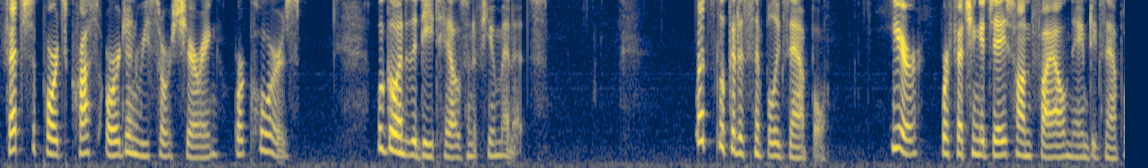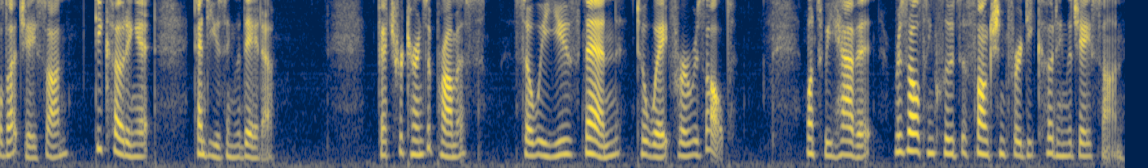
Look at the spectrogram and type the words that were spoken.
Fetch supports cross-origin resource sharing, or CORS. We'll go into the details in a few minutes. Let's look at a simple example. Here, we're fetching a JSON file named example.json, decoding it, and using the data. Fetch returns a promise, so we use then to wait for a result. Once we have it, result includes a function for decoding the JSON.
